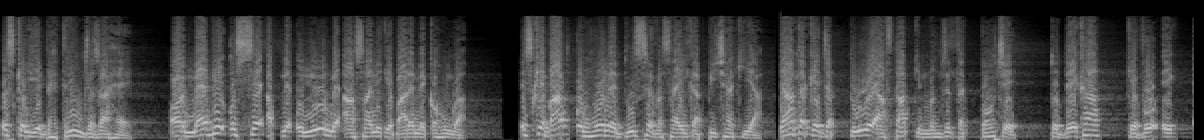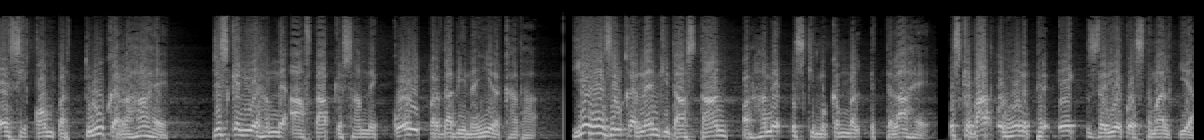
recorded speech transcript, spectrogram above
اس کے لیے بہترین جزا ہے۔ اور میں بھی اس سے اپنے امور میں آسانی کے بارے میں کہوں گا۔ اس کے بعد انہوں نے دوسرے وسائل کا پیچھا کیا۔ یہاں تک کہ جب طلوع آفتاب کی منزل تک پہنچے تو دیکھا کہ وہ ایک ایسی قوم پر طلوع کر رہا ہے جس کے لیے ہم نے آفتاب کے سامنے کوئی پردہ بھی نہیں رکھا تھا۔ یہ ہے ذوالقرنین کی داستان اور ہمیں اس کی مکمل اطلاع ہے۔ اس کے بعد انہوں نے پھر ایک ذریعے کو استعمال کیا۔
